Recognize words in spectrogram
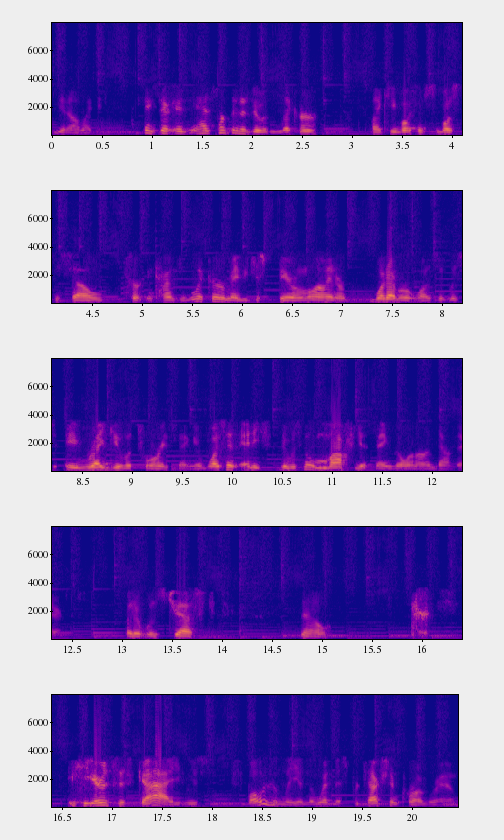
you know like I think there, it had something to do with liquor like he wasn't supposed to sell certain kinds of liquor, maybe just beer and wine or whatever it was. It was a regulatory thing. It wasn't any. There was no mafia thing going on down there, but it was just, you know, here's this guy who's supposedly in the witness protection program,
